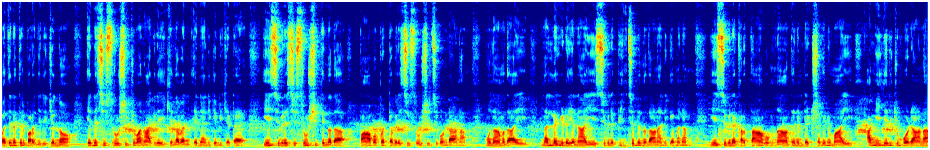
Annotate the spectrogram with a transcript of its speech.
വചനത്തിൽ പറഞ്ഞിരിക്കുന്നു എന്നെ ശുശ്രൂഷിക്കുവാൻ ആഗ്രഹിക്കുന്നവൻ എന്നെ അനുഗമിക്കട്ടെ. യേശുവിനെ ശുശ്രൂഷിക്കുന്നത് പാവപ്പെട്ടവരെ ശുശ്രൂഷിച്ചുകൊണ്ടാണ്. മൂന്നാമതായി നല്ല ഇടയനായ യേശുവിനെ പിൻചെല്ലുന്നതാണ് അനുഗമനം. യേശുവിനെ കർത്താവും നാഥനും രക്ഷകനുമായി അംഗീകരിക്കുമ്പോഴാണ്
